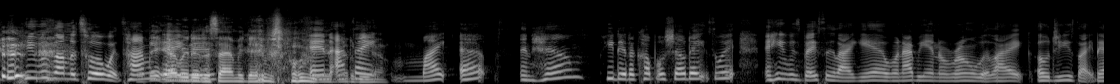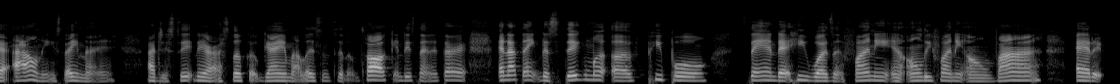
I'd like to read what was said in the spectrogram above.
He was on the tour with Tommy If they Davis. ever did a Sammy Davis movie, and I think. Mike Epps and him, he did a couple show dates with, and he was basically like, "Yeah, when I be in a room with like OGs like that, I don't even say nothing. I just sit there, I soak up game, I listen to them talk, and this that, and the third. And I think the stigma of people saying that he wasn't funny and only funny on Vine added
